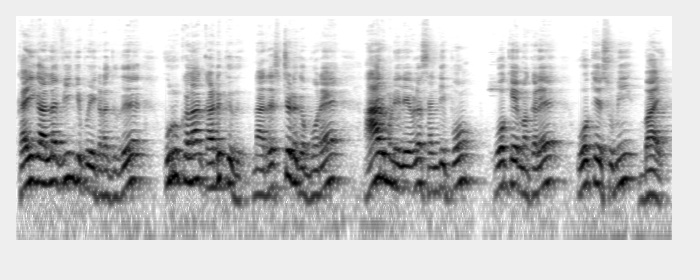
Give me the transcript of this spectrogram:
கை காலில் வீங்கி போய் கிடக்குது குறுக்கெல்லாம் கடுக்குது. நான் ரெஸ்ட் எடுக்க போகிறேன் ஆறு மணி லைவில் சந்திப்போம். ஓகே மக்களே. ஓகே சுமி. பாய்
